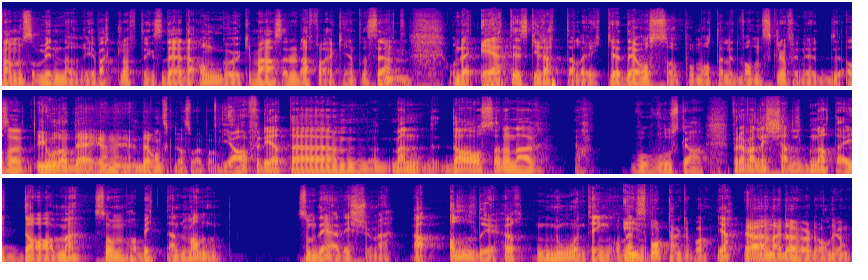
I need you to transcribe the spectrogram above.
hvem som vinner i vektløfting. Så det, det angår jo ikke meg, så det er derfor jeg ikke er interessert. Mm. Om det er etisk rett eller ikke, det er også på en måte litt vanskelig å finne ut. Altså, Jo da, det er jeg enig i. Det er vanskelig å svare på. ja, fordi at eh, Men da også den der Ja, hvor, hvor skal For det er veldig sjelden at det er ei dame som har bitt en mann, som det er en issue med. Jeg har aldri hørt noen ting om en I sport, tenker du på? Ja. ja nei, det hører du aldri om.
